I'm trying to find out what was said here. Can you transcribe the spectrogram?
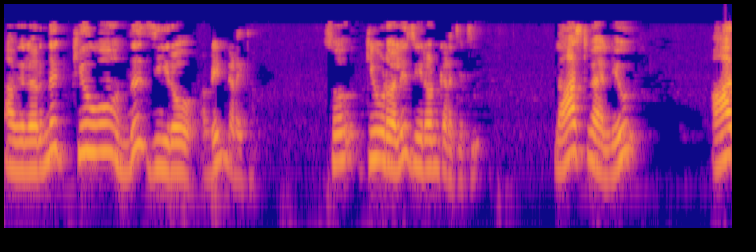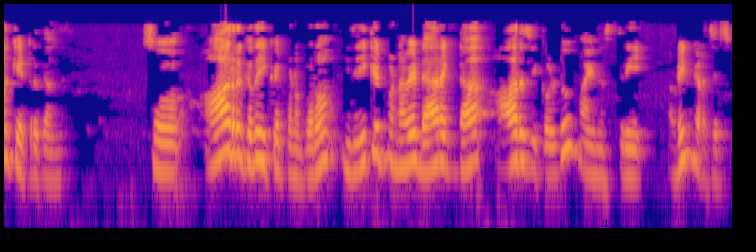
அதுல இருந்து கியூவும் வந்து ஜீரோ அப்படின்னு கிடைக்கும். ஸோ கியூவோட வேல்யூ ஜீரோன்னு கிடைச்சிச்சு. லாஸ்ட் வேல்யூ ஆர் கேட்டிருக்காங்க. ஸோ ஆர் இருக்கிறத ஈக்குவேட் பண்ண போகிறோம் இது ஈக்குவேட் பண்ணவே டைரெக்டாக r is equal to minus three அப்படின்னு கிடைச்சிருச்சு.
